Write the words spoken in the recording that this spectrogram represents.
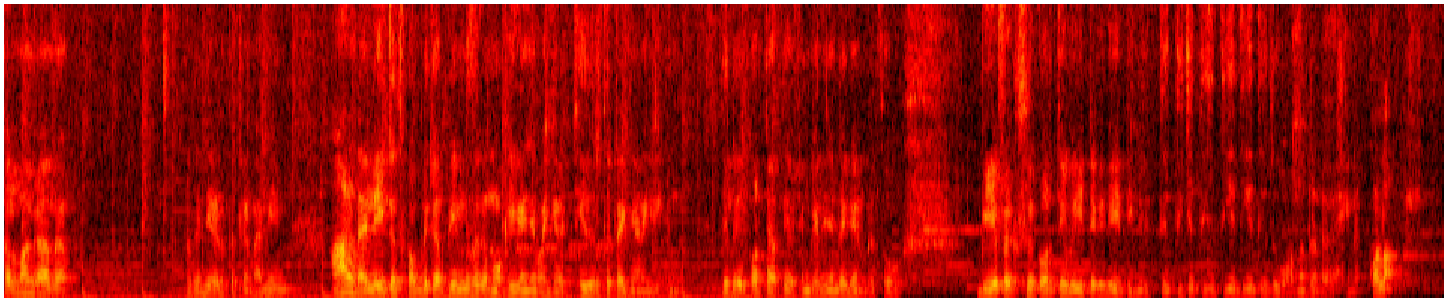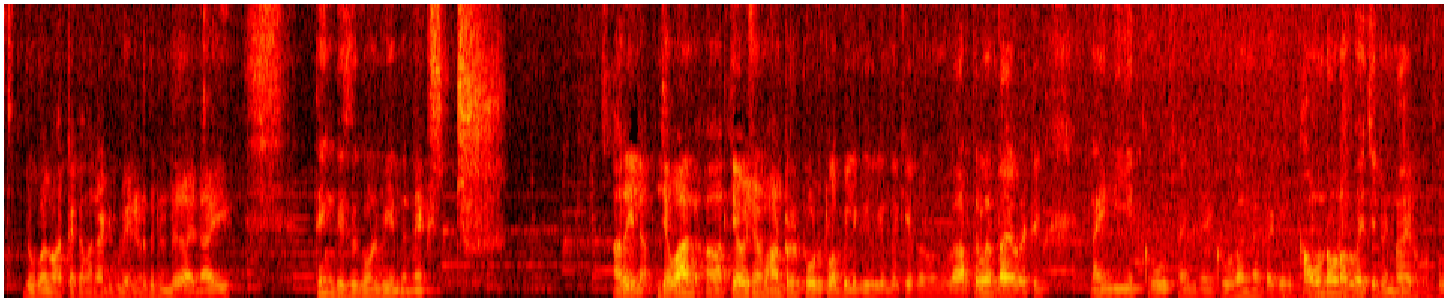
സൽമാൻ ഖാൻ അത് ഇത് എടുത്തിട്ടുണ്ട്. ഐ മീൻ ആളുടെ ലേറ്റസ്റ്റ് പബ്ലിക് അപ്പീറൻസ് ഒക്കെ നോക്കി കഴിഞ്ഞാൽ ഭയങ്കര ചേർത്തിട്ടൊക്കെയാണ് ഇരിക്കുന്നത്. ഇതിൽ കുറച്ച് അത്യാവശ്യം ബെലിജന്റൊക്കെ ഉണ്ട്. സോ ബി എഫ് എക്സ് കുറച്ച് വെയിറ്റ് ഒക്കെ കയറ്റി ഇങ്ങനെ ചെത്തി ചെത്തി ചെത്തി ചെത്തി ചെത്തി ചെത്തി കൊണ്ടിട്ടുണ്ട് മെഷീനെ കൊള്ളാം. രൂപ മാറ്റൊക്കെ നല്ല അടിപൊളിയായിട്ട് എടുത്തിട്ടുണ്ട്. And I think this is gonna be in the next അറിയില്ല. ജവാൻ അത്യാവശ്യം ഹൺഡ്രഡ് ക്രോഡ് ക്ലബിലും കയറി എന്തൊക്കെയാണ് വാർത്തകളുണ്ടായിരുന്നു I think ninety eight crores ninety nine crores അങ്ങനത്തെ ഒരു കൗണ്ട് ഡൗൺ അത് വെച്ചിട്ടുണ്ടായിരുന്നു. So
